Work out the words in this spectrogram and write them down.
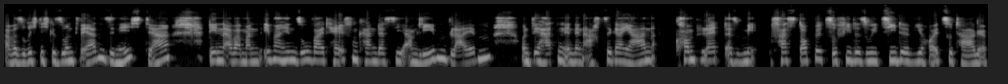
aber so richtig gesund werden sie nicht, ja, denen aber man immerhin so weit helfen kann, dass sie am Leben bleiben. Und wir hatten in den 80er Jahren komplett, also fast doppelt so viele Suizide wie heutzutage.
